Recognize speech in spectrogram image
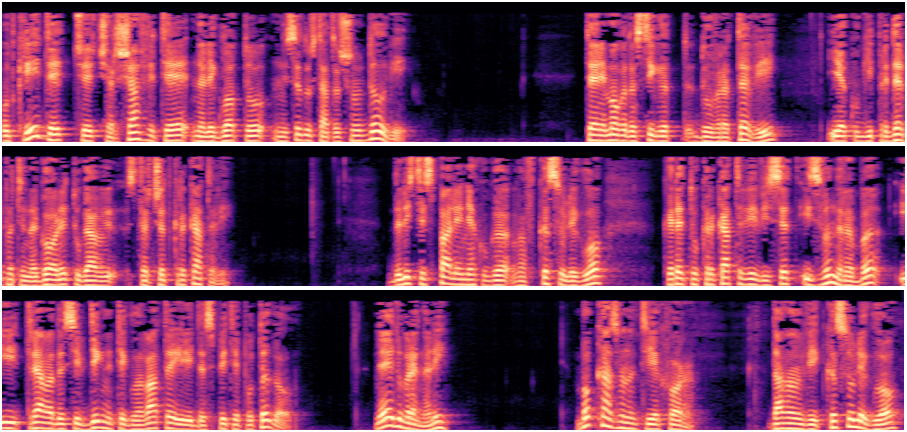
откриете, че чершафите на леглото не са достатъчно дълги? Те не могат да стигат до врата ви и ако ги предърпате нагоре, тогава стърчат краката ви. Дали сте спали някога в късо легло, където краката ви висят извън ръба и трябва да си вдигнете главата или да спите по тъгъл? Не е добре, нали? Бог казва на тия хора – Давам ви късо легло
